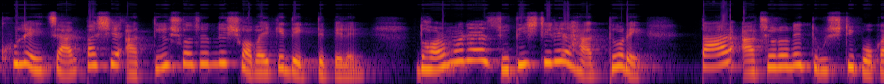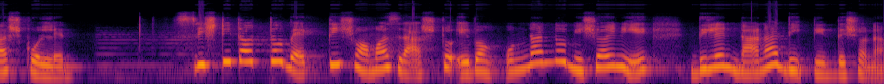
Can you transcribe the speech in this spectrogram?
খুলেই চারপাশে আত্মীয় স্বজনদের সবাইকে দেখতে পেলেন। ধর্মরাজ যুধিষ্ঠিরের হাত ধরে তার আচরণে তুষ্টি প্রকাশ করলেন। সৃষ্টিতত্ত্ব, ব্যক্তি, সমাজ, রাষ্ট্র এবং অন্যান্য বিষয় নিয়ে দিলেন নানা দিক নির্দেশনা।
